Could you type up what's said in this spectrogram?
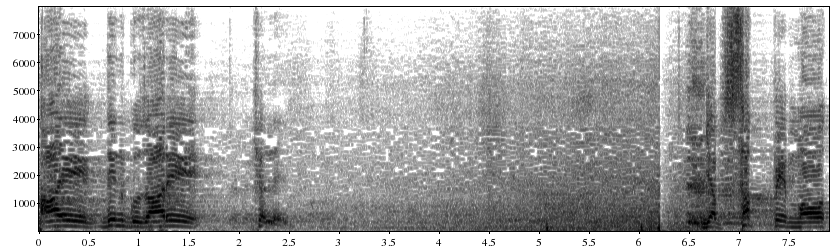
آئے، دن گزارے، چلے۔ جب سب پہ موت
